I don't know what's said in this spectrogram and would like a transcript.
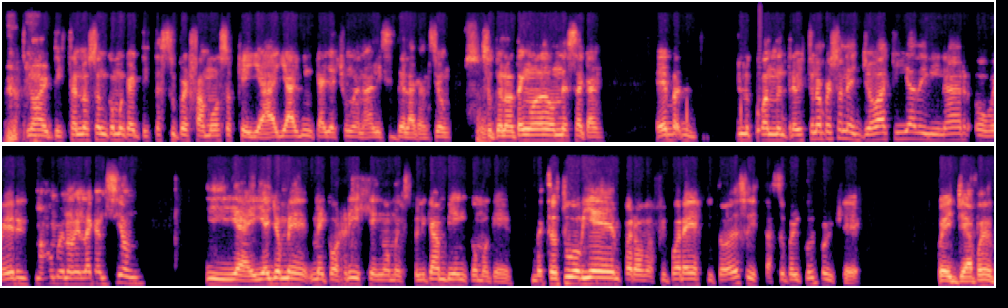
los artistas no son como que artistas súper famosos que ya hay alguien que haya hecho un análisis de la canción, eso que no tengo de dónde sacar cuando entrevisto a una persona, yo aquí adivinar o ver más o menos en la canción y ahí ellos me, me corrigen o me explican bien como que esto estuvo bien, pero me fui por esto y todo eso y está súper cool porque pues ya pues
